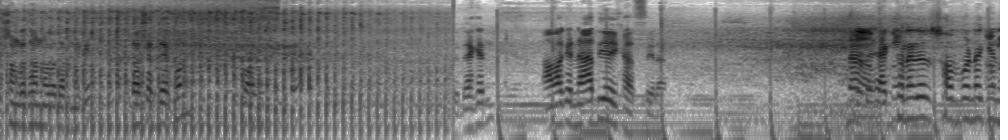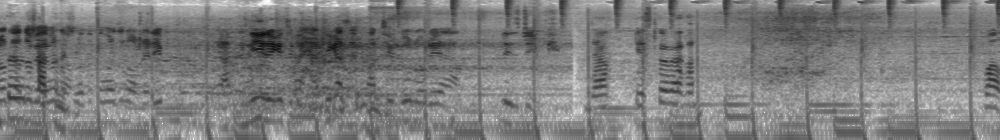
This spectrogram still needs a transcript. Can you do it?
অসংখ্য ধন্যবাদ আপনাকে। দর্শক দেখুন দেখেন আমাকে না দিয়েই খাচ্ছে এরা। এক ধরনের সম্পূর্ণ কিন্তু নিয়ে রেখেছি ঠিক আছে? প্লিজ ড্রিঙ্ক টেস্ট করবে এখন। ওয়াও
